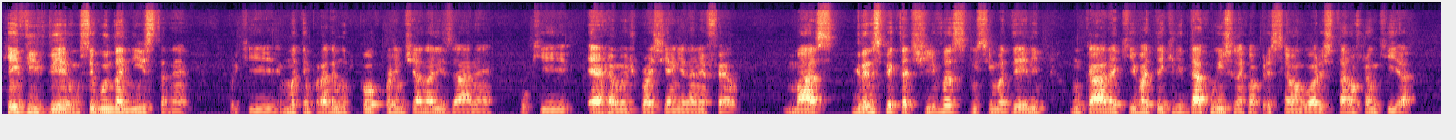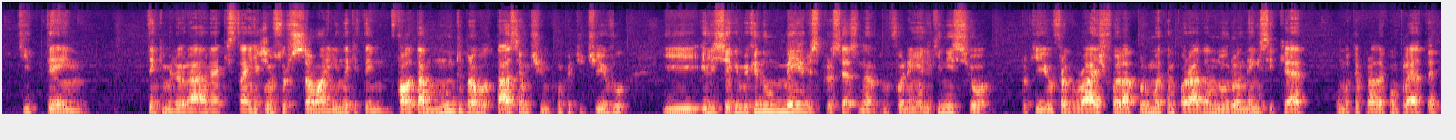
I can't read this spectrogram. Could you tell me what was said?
reviver um segundanista, né? Porque uma temporada é muito pouco para a gente analisar, né? O que é realmente o Bryce Young na NFL. Mas grandes expectativas em cima dele, um cara que vai ter que lidar com isso, né? Com a pressão agora de estar numa franquia que tem tem que melhorar, né? Que está em reconstrução ainda, que tem falta muito para voltar a ser um time competitivo e ele chega meio que no meio desse processo, né? não foi nem ele que iniciou, porque o Frank Reich foi lá por uma temporada, não durou nem sequer uma temporada completa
